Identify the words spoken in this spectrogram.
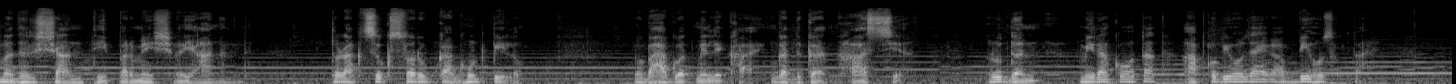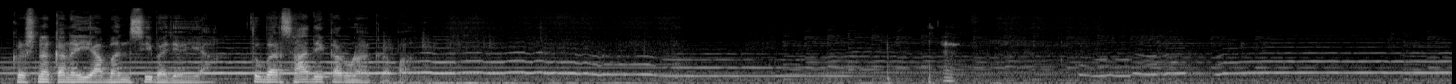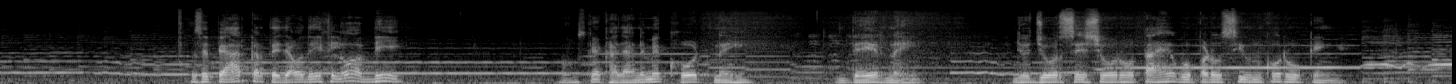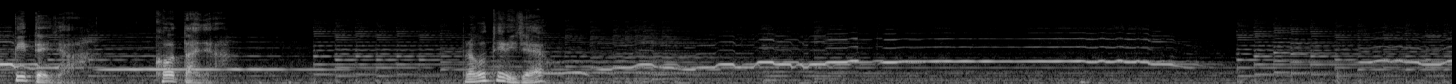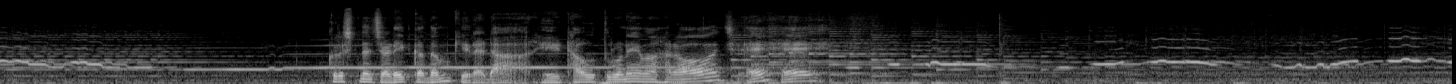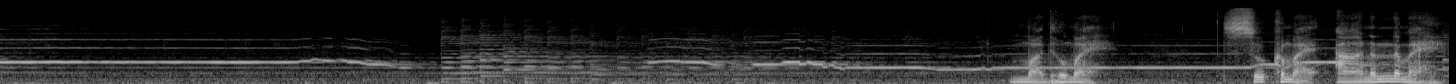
मधुर शांति, परमेश्वरी आनंद। थोड़ा सुख स्वरूप का घूंट पी लो। वो भागवत में लिखा है, गदगद, हास्य, रुदन, मीरा को होता था, आपको भी हो जाएगा, अब भी हो सकता है। कृष्ण कन्हैया, बंसी बजैया, तू बरसा दे करुणा कृपा। उसे प्यार करते जाओ, देख लो अब भी। उसके खजाने में खोट नहीं, देर नहीं। जो ज़ोर से शोर होता है, वो पड़ोसी उनको रोकेंगे। पीते जा, खोता जा। प्रभु तेरी जय हो। कृष्ण चढ़े कदम की रडार। हेठा उतरने महाराज है है। मधुमय सुखमय आनंदमय।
